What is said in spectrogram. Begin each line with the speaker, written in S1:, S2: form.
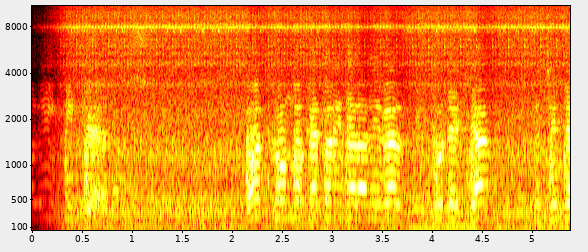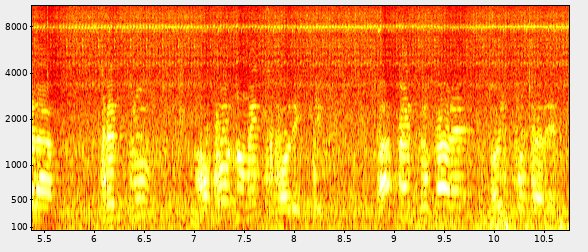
S1: politice. Toți conducătorii de la nivel județean și de la centru au fost numiți politic, fapt pentru care noi suferim.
